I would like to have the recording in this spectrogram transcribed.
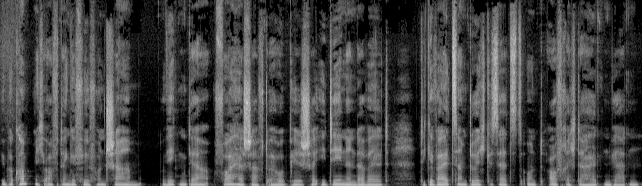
überkommt mich oft ein Gefühl von Scham wegen der Vorherrschaft europäischer Ideen in der Welt, die gewaltsam durchgesetzt und aufrechterhalten werden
